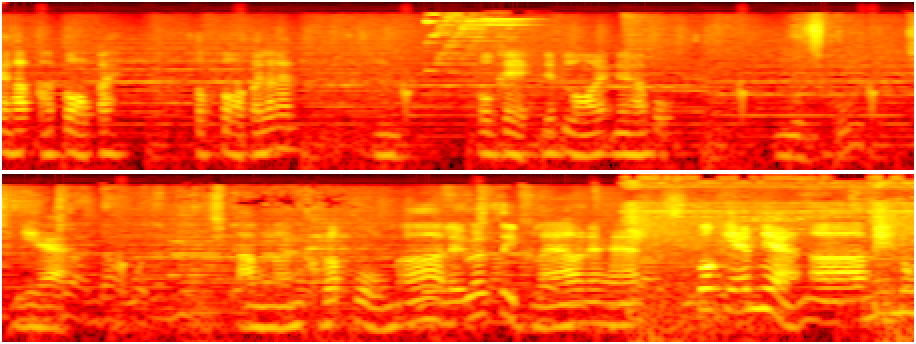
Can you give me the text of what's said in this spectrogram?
นะครับต่อไปต่อต่อไปแล้วกันอโอเค เรียบร้อยนะครับผม อืม Yeah ตามนั้นครับผมอ่าเลเวลสิบแล้วนะฮะตัวเกมเนี่ยเอ่อเมนู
